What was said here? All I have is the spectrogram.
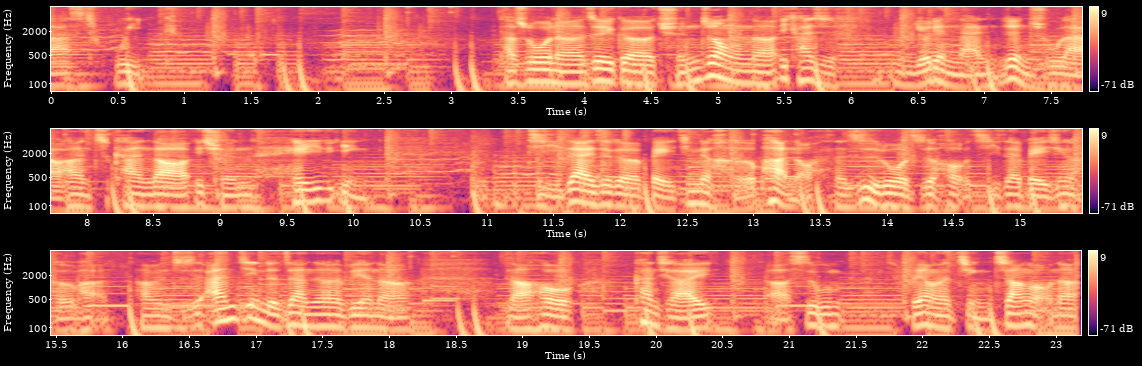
last week. 他说呢，这个群众呢一开始有点难认出来，好像只看到一群黑影挤在这个北京的河畔哦。在日落之后，挤在北京的河畔，他们只是安静的站在那边呢，然后看起来 啊似乎非常的紧张哦。那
